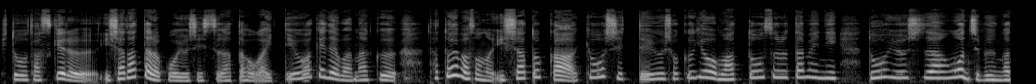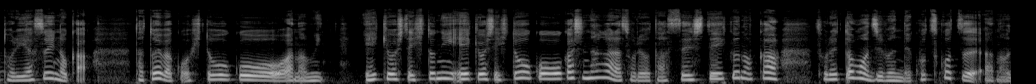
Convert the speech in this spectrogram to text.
人を助ける医者だったらこういう資質があった方がいいっていうわけではなく、例えばその医者とか教師っていう職業を全うするためにどういう手段を自分が取りやすいのか、例えばこう人をこう、あの、影響して人に影響して人をこう動かしながらそれを達成していくのかそれとも自分でコツコツあの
